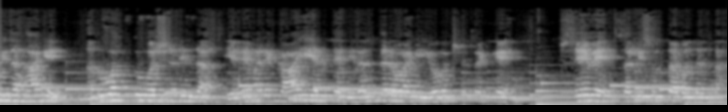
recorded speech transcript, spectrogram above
ನೋಡಿದ ಹಾಗೆ ನಲವತ್ತು ವರ್ಷದಿಂದ ಎಲೆಮರೆ ಕಾಯಿಯಂತೆ ನಿರಂತರವಾಗಿ ಯೋಗ ಕ್ಷೇತ್ರಕ್ಕೆ ಸೇವೆ ಸಲ್ಲಿಸುತ್ತಾ ಬಂದಂತಹ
